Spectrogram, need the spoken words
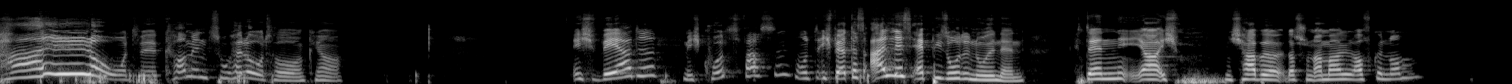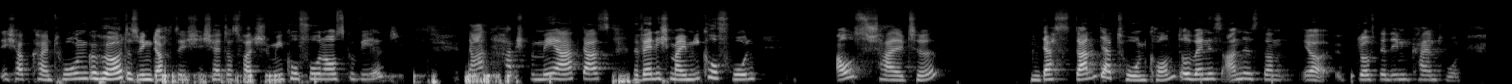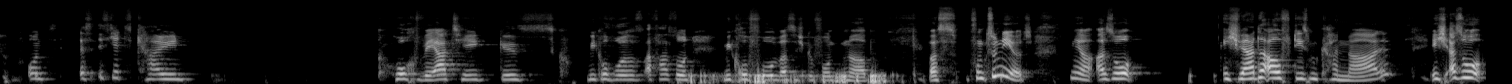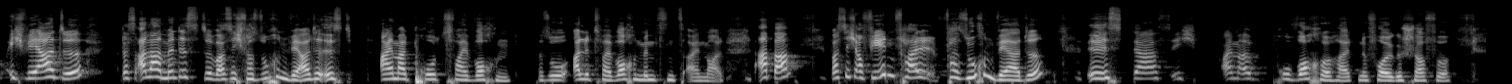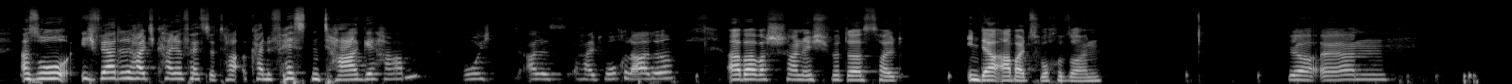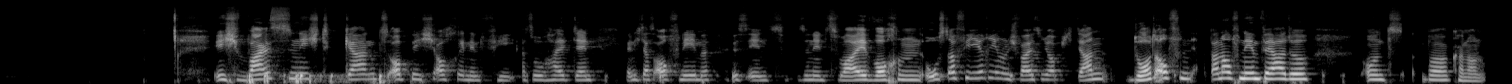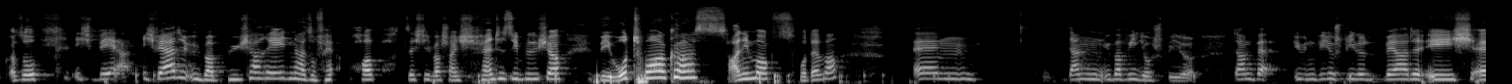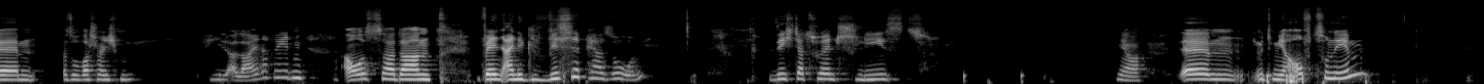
Hallo und willkommen zu Hello Talk, ja. Ich werde mich kurz fassen und ich werde das alles Episode 0 nennen. Denn ja, ich, ich habe das schon einmal aufgenommen. Ich habe keinen Ton gehört, deswegen dachte ich, ich hätte das falsche Mikrofon ausgewählt. Dann habe ich bemerkt, dass wenn ich mein Mikrofon ausschalte, dass dann der Ton kommt und wenn es an ist, dann ja, läuft dann eben kein Ton. Und es ist jetzt kein hochwertiges Mikrofon, das ist einfach so ein Mikrofon, was ich gefunden habe, was funktioniert. Ja, also ich werde auf diesem Kanal, ich also ich werde das allermindeste, was ich versuchen werde, ist einmal pro zwei Wochen also alle zwei Wochen mindestens einmal. Aber was ich auf jeden Fall versuchen werde, ist, dass ich einmal pro Woche halt eine Folge schaffe. Also ich werde halt keine, feste Ta keine festen Tage haben, wo ich alles halt hochlade. Aber wahrscheinlich wird das halt in der Arbeitswoche sein. Ja, ähm. Ich weiß nicht ganz, ob ich auch in den Fe also halt denn, wenn ich das aufnehme, ist in, sind in zwei Wochen Osterferien und ich weiß nicht, ob ich dann dort auf, dann aufnehmen werde. Und, aber keine Ahnung. Also, ich, wer, ich werde über Bücher reden, also hauptsächlich wahrscheinlich Fantasy-Bücher, wie Woodwalkers, Animox, whatever. Ähm, dann über Videospiele. Dann über Videospiele werde ich, ähm, also wahrscheinlich viel alleine reden, außer dann, wenn eine gewisse Person sich dazu entschließt, ja, ähm, mit mir aufzunehmen.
